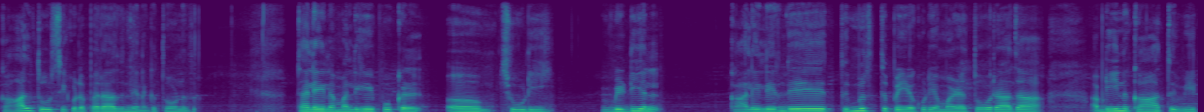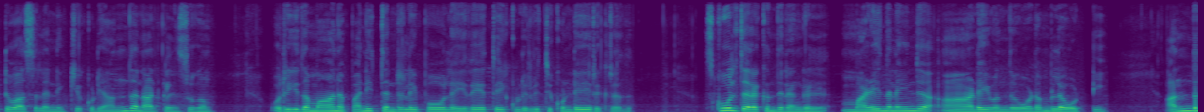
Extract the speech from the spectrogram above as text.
கால் தூசி கூட பெறாதுன்னு எனக்கு தோணுது. தலையில் மல்லிகைப்பூக்கள் சூடி விடியல் காலையிலேருந்தே திமிர்த்து பெய்யக்கூடிய மழை தோறாதா அப்படின்னு காற்று வீட்டு வாசலில் நிற்கக்கூடிய அந்த நாட்களின் சுகம் ஒரு இதமான பனித்தன்றலை போல இதயத்தை குளிர்வித்து கொண்டே இருக்கிறது. ஸ்கூல் திறக்கும் தினங்கள் மழை நனைந்த ஆடை வந்து உடம்புல ஒட்டி அந்த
